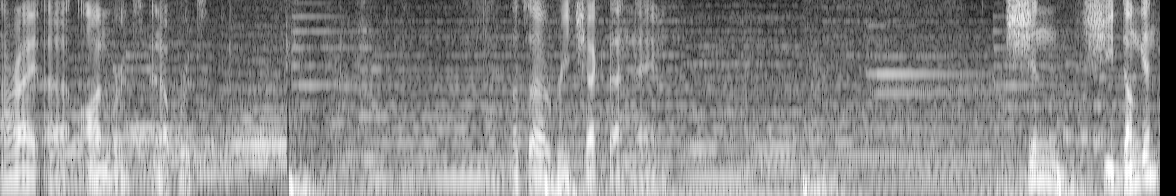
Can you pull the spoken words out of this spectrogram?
Alright, uh, onwards and upwards. Let's uh, recheck that name. Shin Shidungan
